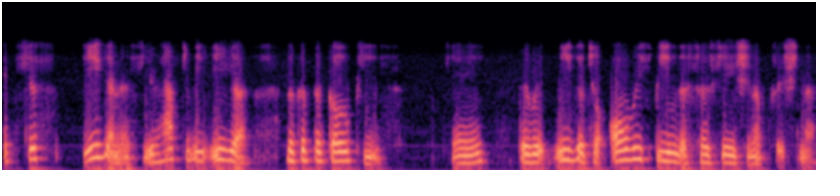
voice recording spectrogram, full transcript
it's just eagerness. You have to be eager. Look at the gopis, okay? They were eager to always be in the association of Krishna.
